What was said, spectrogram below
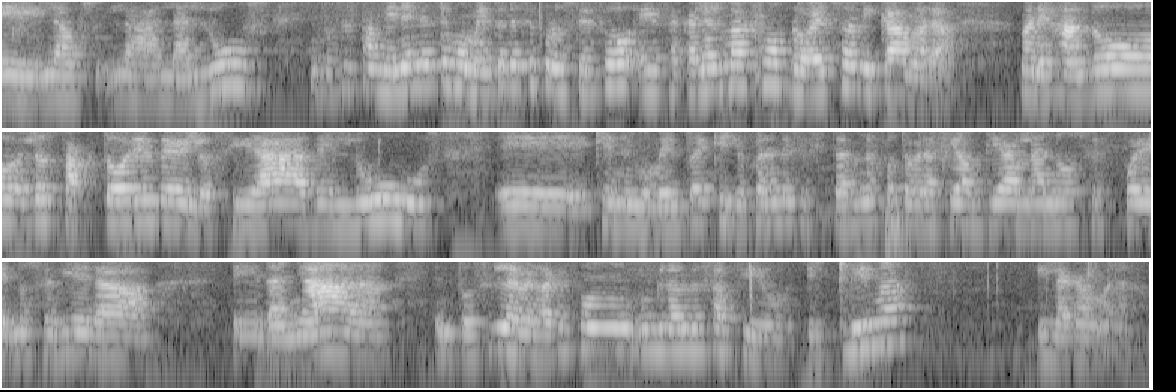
eh, la, la, luz. Entonces también en ese momento, en ese proceso, eh, sacarle al máximo provecho de mi cámara, manejando los factores de velocidad, de luz, eh, que en el momento de que yo fuera a necesitar una fotografía, ampliarla, no se, fue, no se viera dañada. Entonces la verdad que fue un, gran desafío, el clima y la cámara.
